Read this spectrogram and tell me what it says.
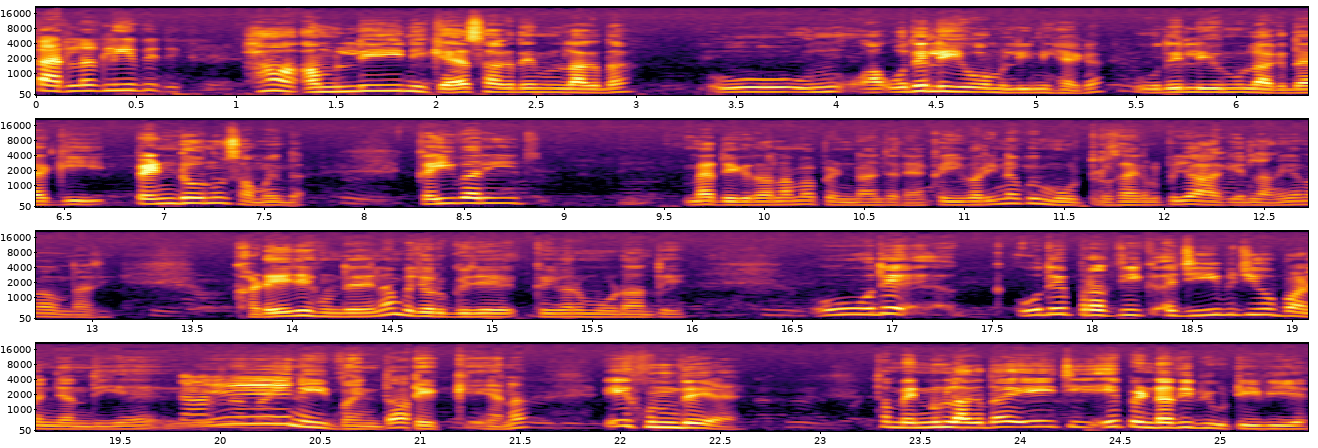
ਪੈਰਲਰਲੀ ਵੀ ਦਿਖ ਰਿਹਾ। ਹਾਂ ਅਮਲੀ ਨਹੀਂ ਕਹਿ ਸਕਦੇ ਮੈਨੂੰ ਲੱਗਦਾ। ਉਹ ਉਹਨੂੰ ਉਹਦੇ ਲਈ ਉਹ ਅਮਲੀ ਨਹੀਂ ਹੈਗਾ। ਉਹਦੇ ਲਈ ਉਹਨੂੰ ਲੱਗਦਾ ਕਿ ਪਿੰਡ ਉਹਨੂੰ ਸਮਝਦਾ। ਕਈ ਵਾਰੀ ਮੈਂ ਦੇਖਦਾ ਨਾ ਮੈਂ ਪਿੰਡਾਂ 'ਚ ਰਿਹਾ। ਕਈ ਵਾਰੀ ਨਾ ਕੋਈ ਮੋਟਰਸਾਈਕਲ ਭਜਾ ਕੇ ਲੰਘ ਜਾਂਦਾ ਹੁੰਦਾ ਸੀ। ਖੜੇ ਜੇ ਹੁੰਦੇ ਨੇ ਨਾ ਬਜ਼ੁਰਗ ਜੇ ਕਈ ਵਾਰ ਮੋੜਾਂ ਤੇ। ਉਹ ਉਹਦੇ ਉਹਦੇ ਪ੍ਰਤੀ ਇੱਕ ਅਜੀਬ ਜੀ ਉਹ ਬਣ ਜਾਂਦੀ ਹੈ। ਇਹ ਨਹੀਂ ਬਣਦਾ ਟੇਕੇ ਹੈ ਨਾ। ਇਹ ਹੁੰਦੇ ਆ ਤਾਂ ਮੈਨੂੰ ਲੱਗਦਾ ਇਹ ਚੀਜ਼ ਇਹ ਪਿੰਡਾਂ ਦੀ ਬਿਊਟੀ ਵੀ ਹੈ।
